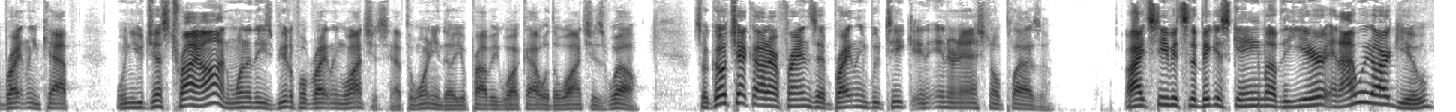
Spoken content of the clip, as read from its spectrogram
Breitling cap when you just try on one of these beautiful Breitling watches. I have to warn you, though, you'll probably walk out with a watch as well. So go check out our friends at Breitling Boutique in International Plaza. All right, Steve, it's the biggest game of the year, and I would argue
